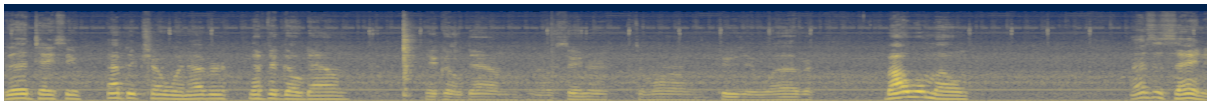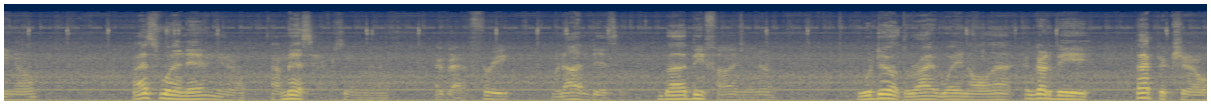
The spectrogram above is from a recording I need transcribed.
Good, tasty, epic show whenever. If it go down, it go down. You know, sooner, tomorrow, Tuesday, whatever. But I will moan. That's the saying, you know. That's when it, you know, I miss her. So, you know, everybody free when I'm busy. But it'd be fine, you know. We'll do it the right way and all that. It's got to be epic show.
